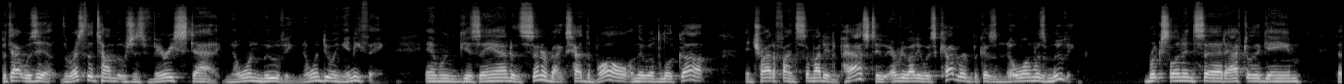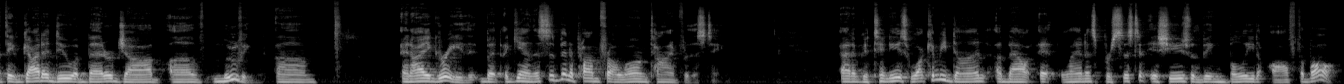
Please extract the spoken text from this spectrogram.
but that was it. The rest of the time it was just very static. No one moving, no one doing anything. And when Guzan or the center backs had the ball and they would look up, and try to find somebody to pass to, everybody was covered because no one was moving. Brooks Lennon said after the game that they've got to do a better job of moving. Um, and I agree. But again, this has been a problem for a long time for this team. Adam continues What can be done about Atlanta's persistent issues with being bullied off the ball?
